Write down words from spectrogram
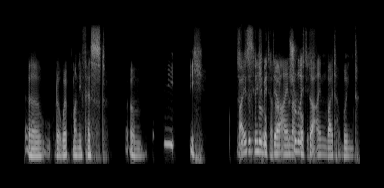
äh, oder Web-Manifest, ähm, ich weiß nicht, ob der, einen, ob der einen weiterbringt.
